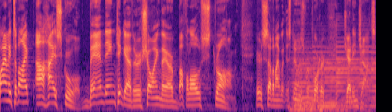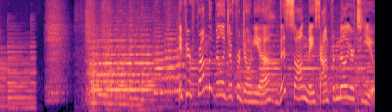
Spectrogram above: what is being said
Finally tonight, a high school banding together, showing they are Buffalo strong. Here's 7 Eyewitness News reporter Jenny Johnson. If you're from the village of Fredonia, this song may sound familiar to you.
